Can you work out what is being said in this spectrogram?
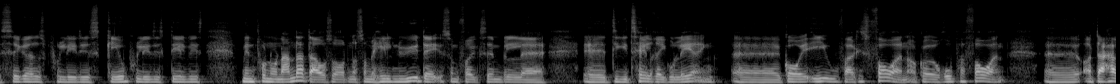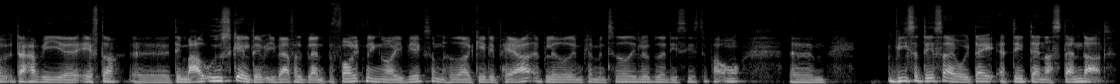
sikkerhedspolitisk, geopolitisk delvist, men på nogle andre dagsordner, som er helt nye i dag, som for eksempel uh, digital regulering, uh, går EU faktisk foran, og går Europa foran. Uh, og der har, der har vi uh, efter uh, det meget udskældte, i hvert fald blandt befolkningen og i virksomheder, GDPR er blevet implementeret i løbet af de sidste par år. Uh, viser det sig jo i dag, at det danner standard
